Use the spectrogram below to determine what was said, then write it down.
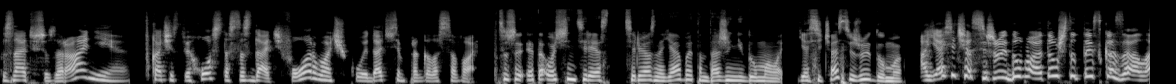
знать все заранее, в качестве хоста создать формочку и дать всем проголосовать. Слушай, это очень интересно. Серьезно, я об этом даже не думала. Я сейчас сижу и думаю. А я сейчас сижу и думаю о том, что ты сказала.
